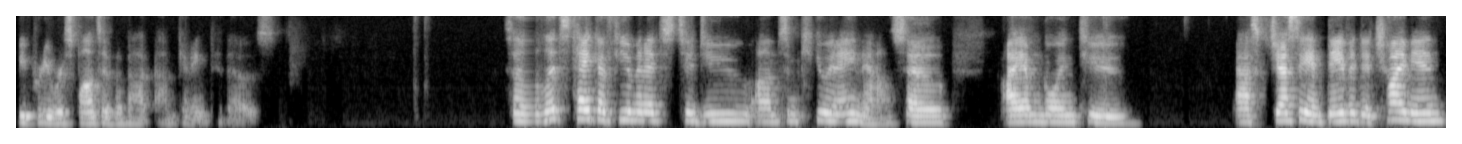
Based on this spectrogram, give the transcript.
be pretty responsive about um, getting to those. So let's take a few minutes to do some Q&A now. So I am going to ask Jesse and David to chime in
